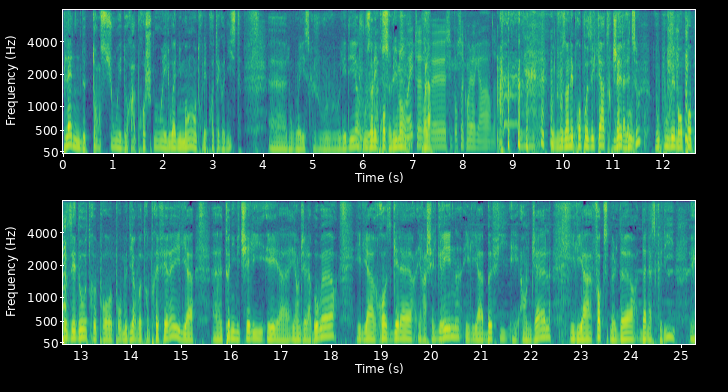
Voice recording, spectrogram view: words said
pleine de tensions et de rapprochements, éloignements entre les protagonistes. Euh, donc vous voyez ce que je voulais dire. Je vous en ai proposé. Absolument. Oui. Tout à Voilà. c'est pour ça qu'on les regarde. Donc je vous en ai proposé quatre, mais Chantal vous, vous pouvez m'en proposer d'autres pour, pour me dire votre préféré. Il y a euh, Tony Micheli et, euh, et Angela Bauer. Il y a Rose Geller et Rachel Green. Il y a Buffy et Angel. Il y a Fox Mulder, Dana Scully. Et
